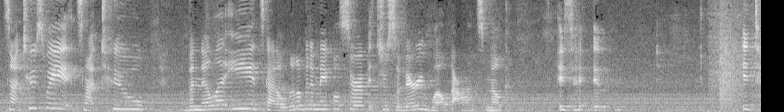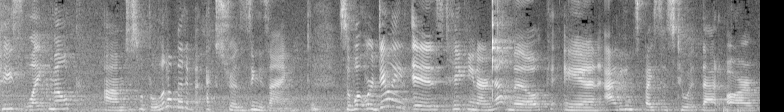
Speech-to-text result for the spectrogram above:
It's not too sweet, it's not too vanilla-y. It's got a little bit of maple syrup. It's just a very well-balanced milk. It's, it, it tastes like milk, um, just with a little bit of extra zing-zang. So what we're doing is taking our nut milk and adding spices to it that are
